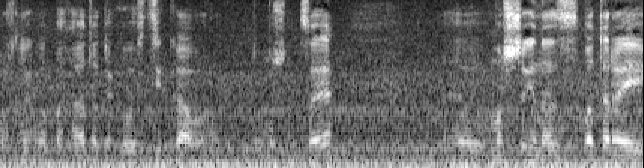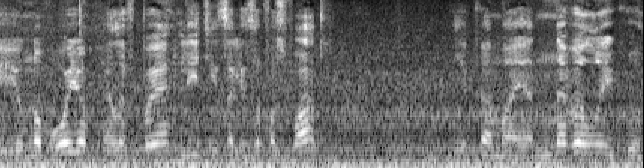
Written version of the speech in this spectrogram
можливо, багато для когось цікавого. Тому що це е, машина з батареєю новою ЛФП, літій залізофосфат, яка має невелику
